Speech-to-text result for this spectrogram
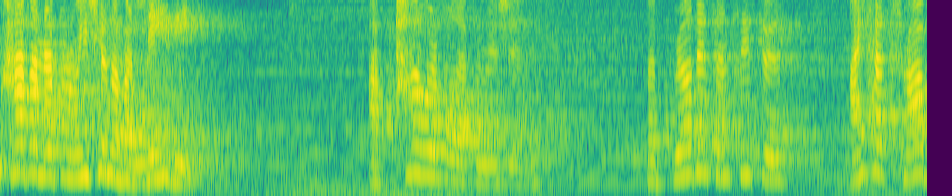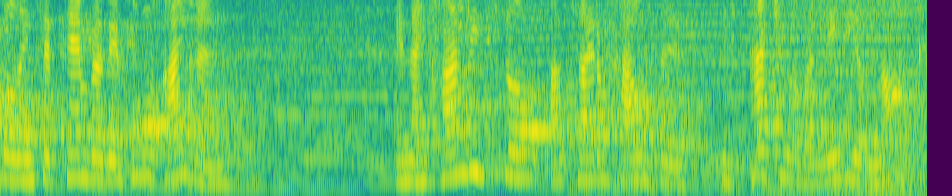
have an apparition of a lady, a powerful apparition. But, brothers and sisters, I had trouble in September the whole island, and I hardly saw outside of houses the statue of a lady of Knock.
